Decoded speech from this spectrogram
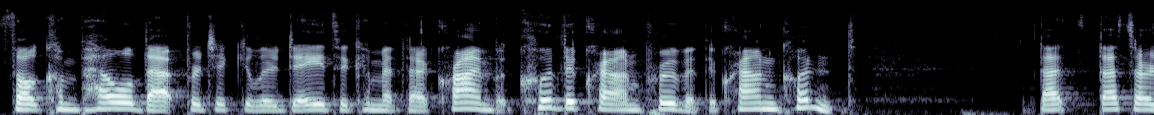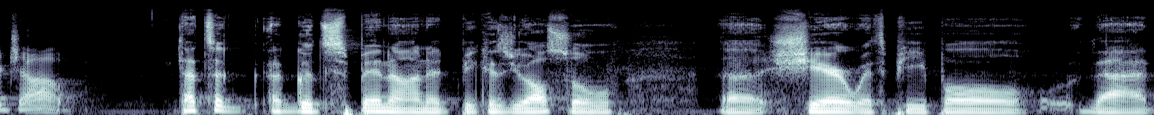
felt compelled that particular day to commit that crime. But could the Crown prove it? The Crown couldn't. That, that's our job. That's a, a good spin on it because you also uh, share with people that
